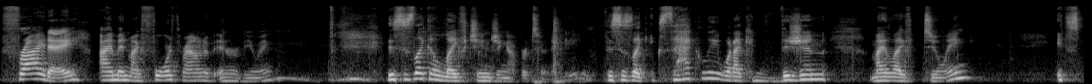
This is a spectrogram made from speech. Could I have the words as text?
Friday, I'm in my fourth round of interviewing this is like a life changing opportunity. This is like exactly what I can vision my life doing. It's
